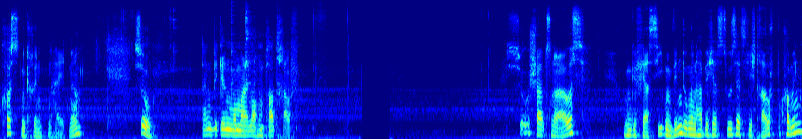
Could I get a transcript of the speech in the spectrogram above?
Kostengründen halt. Ne? So, dann wickeln wir mal noch ein paar drauf. So schaut es nur aus. Ungefähr sieben Windungen habe ich jetzt zusätzlich drauf bekommen.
